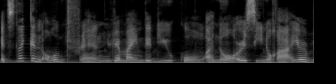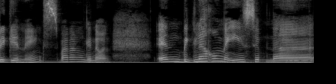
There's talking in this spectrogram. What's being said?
it's like an old friend reminded you kung ano or sino ka, your beginnings, parang ganon. And bigla kong naisip na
